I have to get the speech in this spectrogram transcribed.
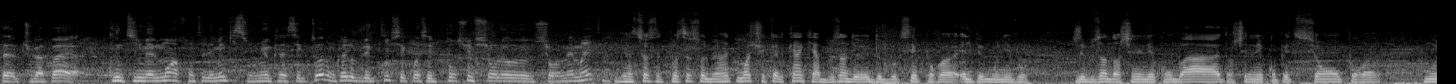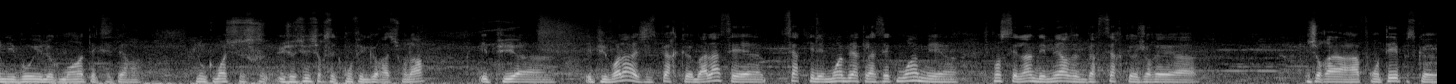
que tu vas pas continuellement affronter des mecs qui sont mieux classés que toi. Donc là, l'objectif, c'est quoi? C'est de poursuivre sur le, sur le même rythme? Bien sûr, c'est de poster sur le mérite. Moi, je suis quelqu'un qui a besoin de, de boxer pour euh, élever mon niveau. J'ai besoin d'enchaîner les combats, d'enchaîner les compétitions pour euh, que mon niveau il augmente, etc. Donc moi, je suis, je suis sur cette configuration-là. Et puis, euh, et puis voilà, j'espère que bah là, c'est euh, certes qu'il est moins bien classé que moi, mais euh, je pense que c'est l'un des meilleurs adversaires que j'aurais euh, à affronter parce que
